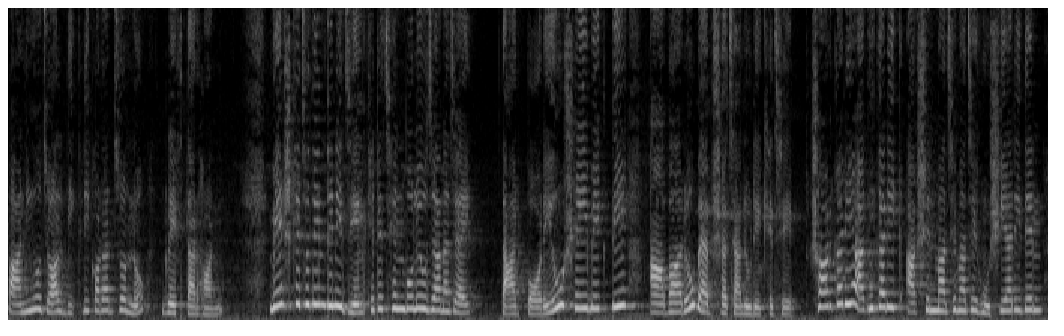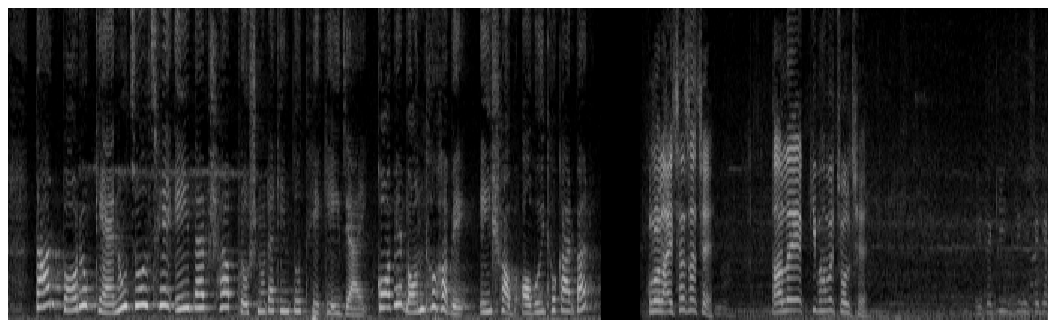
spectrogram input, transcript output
পানীয় জল বিক্রি করার জন্য গ্রেফতার হন। বেশ কিছুদিন তিনি জেল খেটেছেন বলেও জানা যায়। তারপরেও সেই ব্যক্তি আবারও ব্যবসা চালু রেখেছে। সরকারি আধিকারিক আসেন মাঝে মাঝে হুঁশিয়ারি দেন। তারপরও কেন চলছে এই ব্যবসা প্রশ্নটা কিন্তু থেকেই যায়। কবে বন্ধ হবে এই সব অবৈধ কারবার? কোনো লাইসেন্স আছে? তাহলে কীভাবে চলছে? এটা কি জিনিস? এটা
